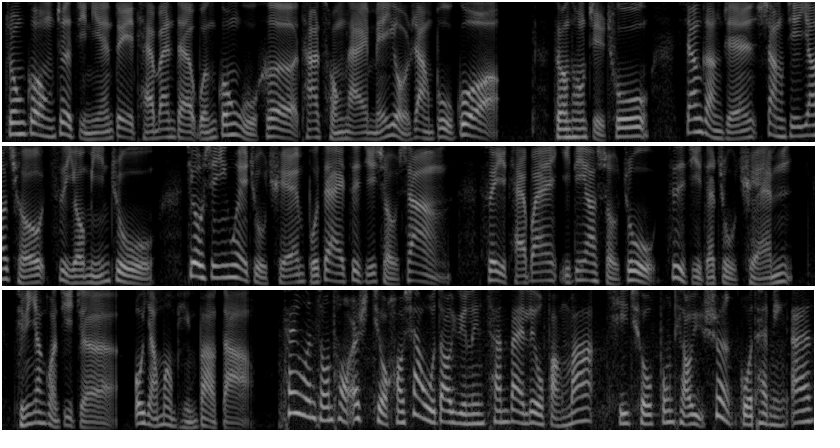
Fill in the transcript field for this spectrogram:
中共这几年对台湾的文攻武赫，他从来没有让步过。总统指出，香港人上街要求自由民主，就是因为主权不在自己手上，所以台湾一定要守住自己的主权。请听央广记者欧阳梦平报道。蔡英文总统二十九号下午到云林参拜六房妈，祈求风调雨顺、国泰民安，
